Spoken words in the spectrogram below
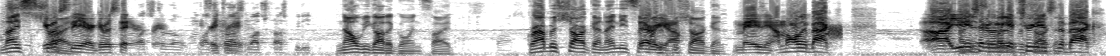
Nice Give us the air. Give us the air. Watch the road. Watch Right, cross. Watch cross PD. Now we gotta go inside. Grab a shotgun. I need There somebody we for shotgun. Amazing. I'm holding back. Uh, Union need 70, let me get two units in the back.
